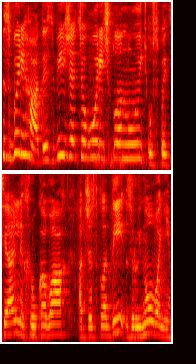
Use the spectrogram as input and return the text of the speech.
Зберігати збіжжя цьогоріч планують у спеціальних рукавах, адже склади зруйновані.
